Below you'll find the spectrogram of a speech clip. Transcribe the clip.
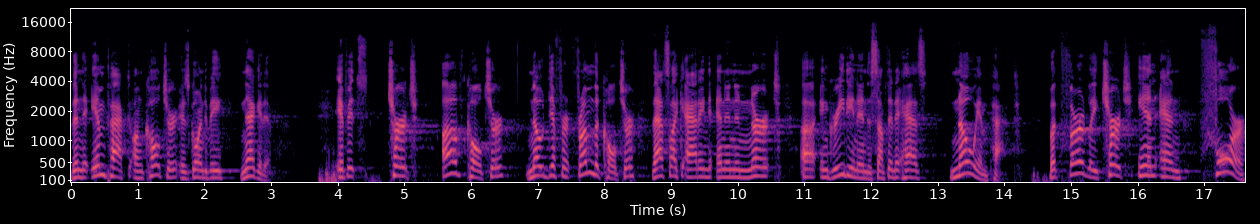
then the impact on culture is going to be negative. If it's church of culture, no different from the culture, that's like adding an, an inert uh, ingredient into something that has no impact. But thirdly, church in and for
